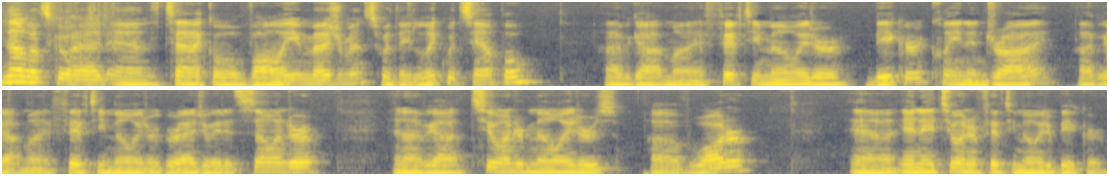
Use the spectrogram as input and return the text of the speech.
Now let's go ahead and tackle volume measurements with a liquid sample. I've got my 50 milliliter beaker, clean and dry. I've got my 50 milliliter graduated cylinder, and I've got 200 milliliters of water uh, in a 250 milliliter beaker.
